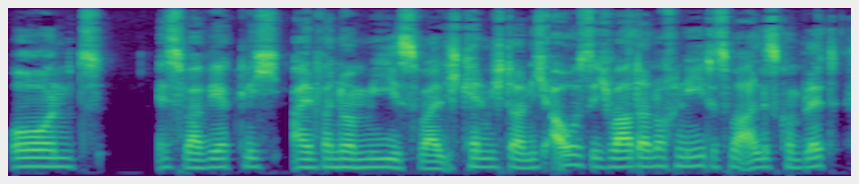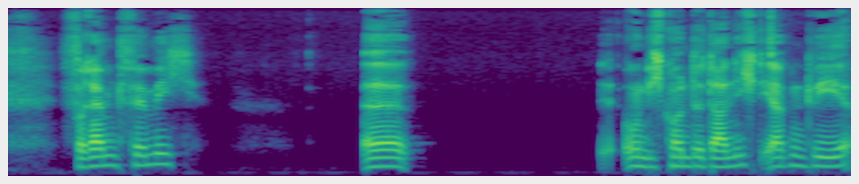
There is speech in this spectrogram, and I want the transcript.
Und es war wirklich einfach nur mies, weil ich kenne mich da nicht aus. Ich war da noch nie. Das war alles komplett fremd für mich. Äh, und ich konnte da nicht irgendwie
